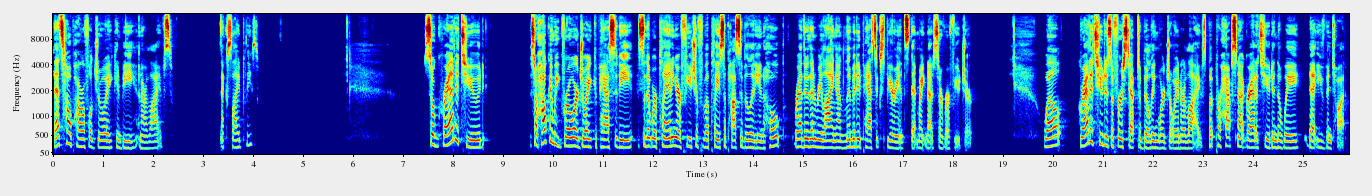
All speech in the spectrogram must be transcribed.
That's how powerful joy can be in our lives. Next slide, please. So, gratitude. So, how can we grow our joy capacity so that we're planning our future from a place of possibility and hope rather than relying on limited past experience that might not serve our future? Well, gratitude is the first step to building more joy in our lives, but perhaps not gratitude in the way that you've been taught.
